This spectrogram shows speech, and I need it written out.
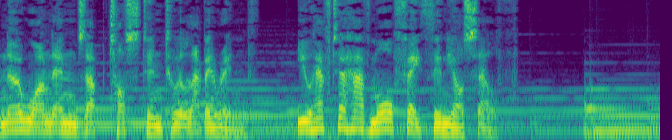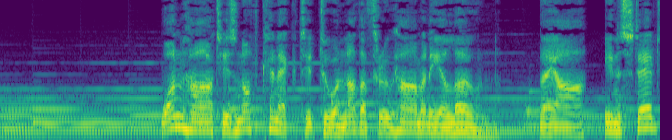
no one ends up tossed into a labyrinth. You have to have more faith in yourself. One heart is not connected to another through harmony alone. they are, instead,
